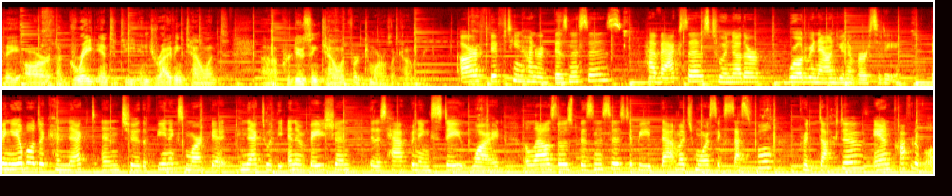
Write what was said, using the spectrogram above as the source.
They are a great entity in driving talent, uh, producing talent for tomorrow's economy. Our 1,500 businesses have access to another world-renowned university being able to connect into the Phoenix market, connect with the innovation that is happening statewide, allows those businesses to be that much more successful, productive, and profitable.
